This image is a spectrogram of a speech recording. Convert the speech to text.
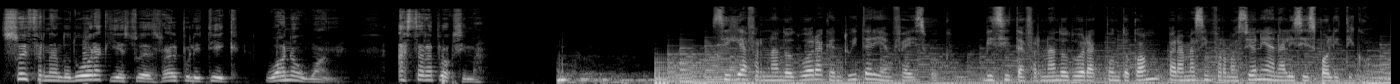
soy Fernando Duorak y esto es Realpolitik 101. Hasta la próxima. Sigue a Fernando Duorak en Twitter y en Facebook. Visita fernandoduorak.com para más información y análisis político.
